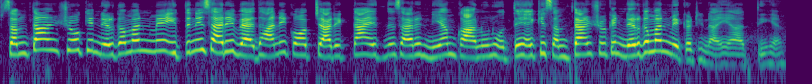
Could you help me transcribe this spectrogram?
समता अंशों के निर्गमन में इतनी सारी वैधानिक औपचारिकताएँ, इतने सारे नियम कानून होते हैं कि समता अंशों के निर्गमन में कठिनाइयाँ आती हैं।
